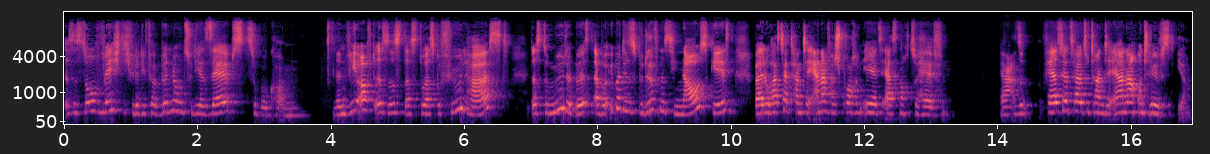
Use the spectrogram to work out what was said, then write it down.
ist es so wichtig, wieder die Verbindung zu dir selbst zu bekommen. Denn wie oft ist es, dass du das Gefühl hast, dass du müde bist, aber über dieses Bedürfnis hinausgehst, weil du hast ja Tante Erna versprochen, ihr jetzt erst noch zu helfen. Ja, also fährst jetzt halt zu Tante Erna und hilfst ihr.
